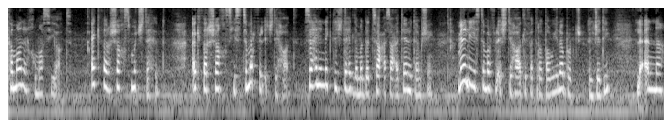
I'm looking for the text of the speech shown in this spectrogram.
ثمان الخماسيات. أكثر شخص مجتهد أكثر شخص يستمر في الاجتهاد. سهل إنك تجتهد لمدة ساعة ساعتين وتمشي. من اللي يستمر في الاجتهاد لفترة طويلة؟ برج الجدي لأنه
